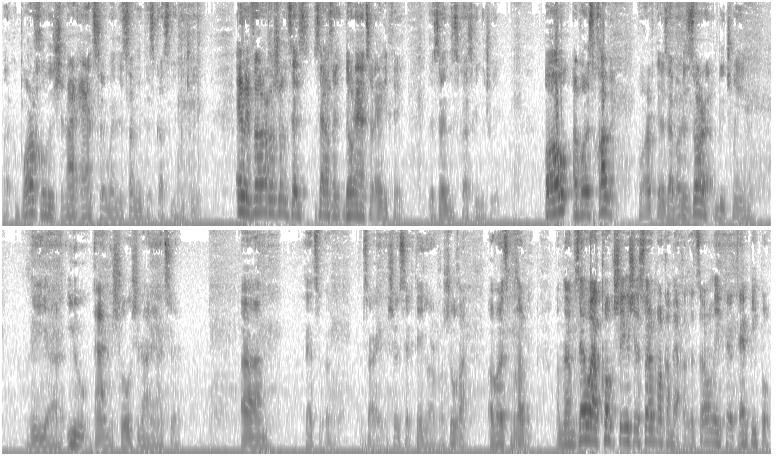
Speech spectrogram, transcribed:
But Baruch Hu, should not answer when there's something disgusting in between. Anyway, Baruch Hu says sounds like don't answer anything. There's something disgusting in between. Oh, avodas chavim, or if there's avodas zora between the uh, you and the shul should not answer. Um, that's uh, I'm sorry. I should have said Ketei or Shulchan. Otherwise, Kochavim. It's only if there are ten people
